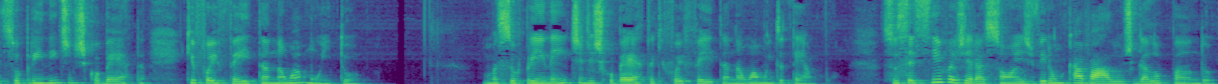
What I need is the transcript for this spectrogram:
surpreendente descoberta que foi feita não há muito. Uma surpreendente descoberta que foi feita não há muito tempo. Sucessivas gerações viram cavalos galopando,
